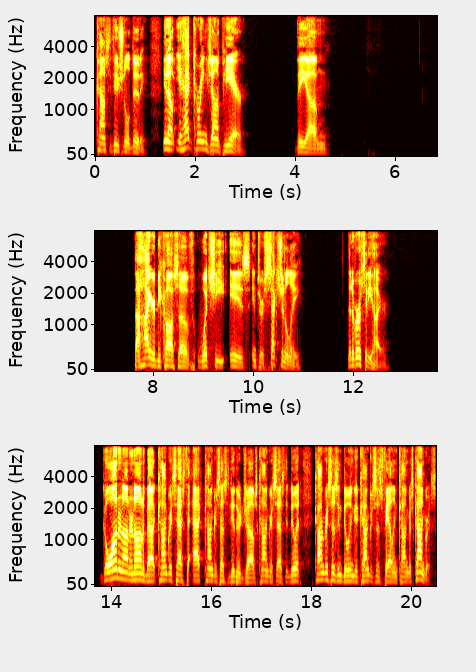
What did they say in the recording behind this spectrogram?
constitutional duty. You know, you had Karine Jean Pierre, the um, the hire because of what she is intersectionally, the diversity hire go on and on and on about Congress has to act, Congress has to do their jobs, Congress has to do it. Congress isn't doing it, Congress is failing, Congress, Congress.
